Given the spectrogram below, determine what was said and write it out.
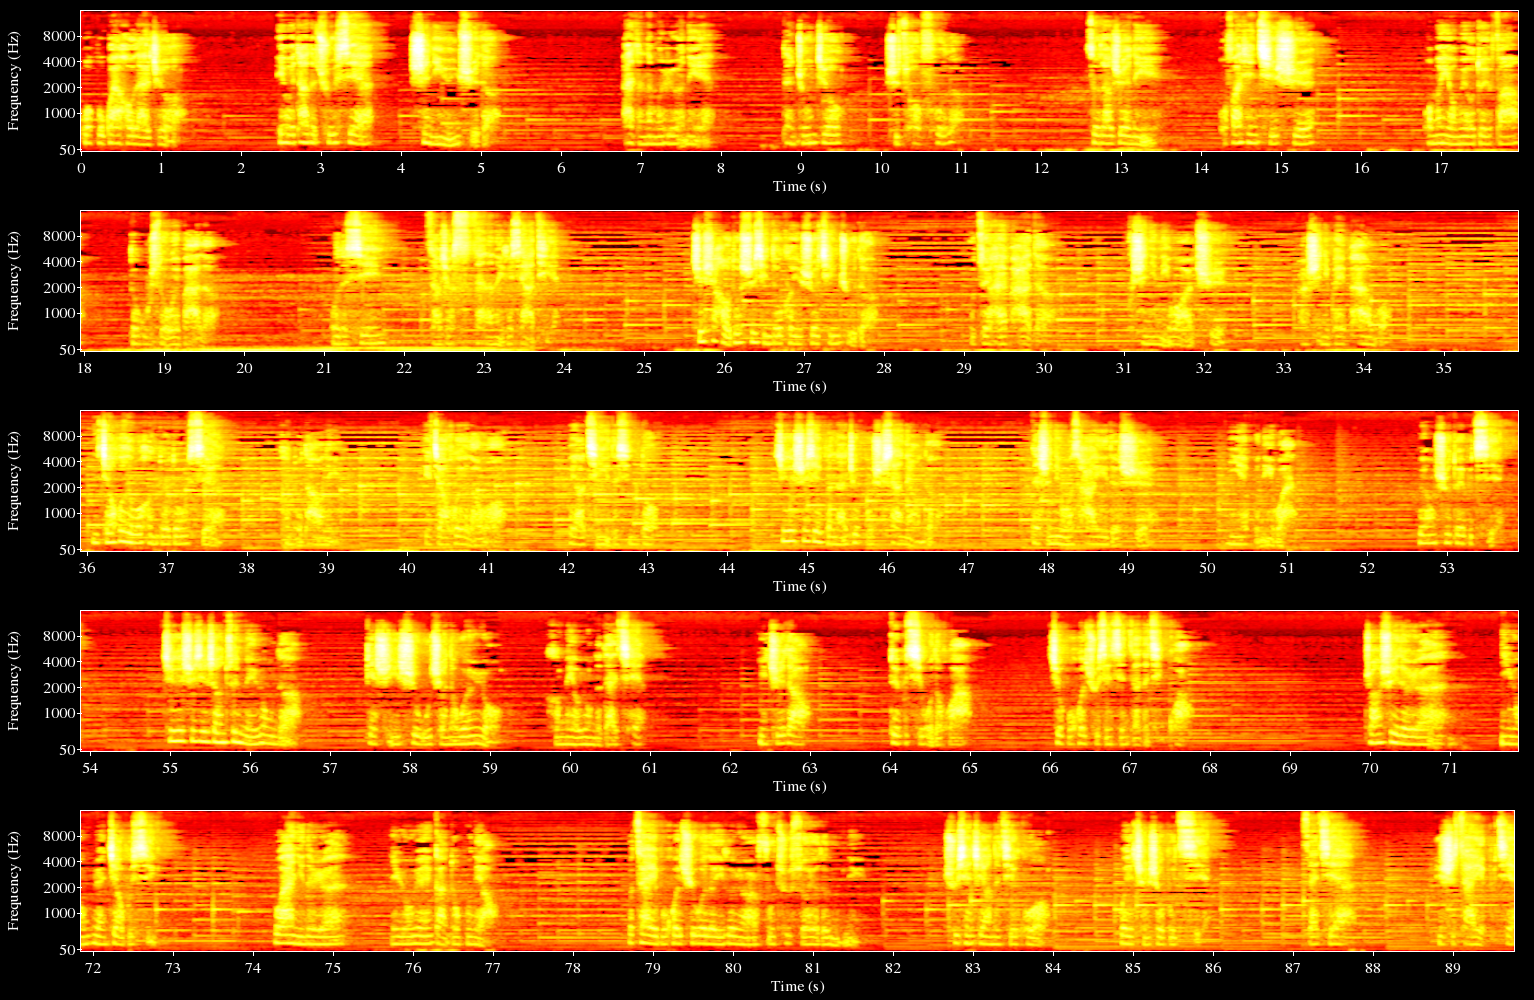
我不怪后来者，因为他的出现是你允许的。爱的那么热烈，但终究是错付了。走到这里，我发现其实我们有没有对方都无所谓罢了。我的心早就死在了那个夏天。其实好多事情都可以说清楚的。我最害怕的，不是你离我而去，而是你背叛我。你教会了我很多东西，很多道理，也教会了我不要轻易的心动。这个世界本来就不是善良的，但是令我诧异的是，你也不例外。不用说对不起。这个世界上最没用的，便是一事无成的温柔和没有用的道歉。你知道，对不起我的话，就不会出现现在的情况。装睡的人，你永远叫不醒；不爱你的人，你永远也感动不了。我再也不会去为了一个人而付出所有的努力。出现这样的结果。我也承受不起。再见，于是再也不见。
